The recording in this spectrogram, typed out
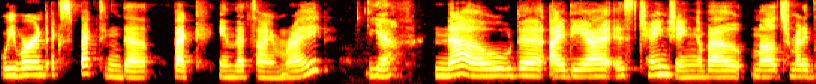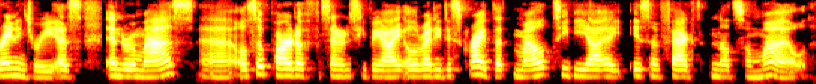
we weren't expecting that back in that time, right? Yeah now the idea is changing about mild traumatic brain injury as andrew maas uh, also part of CENTER TBI already described that mild tbi is in fact not so mild.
